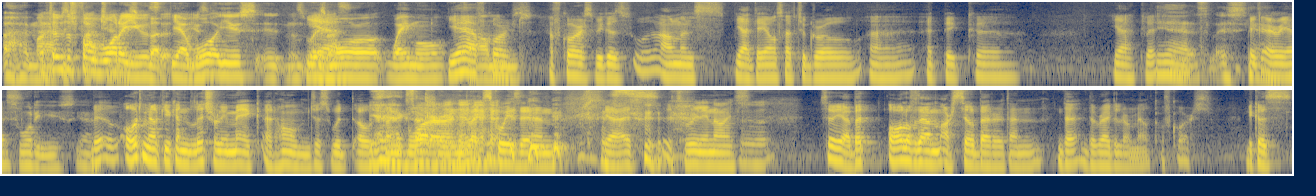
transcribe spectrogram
Uh, I might In terms of for water this, use, but yeah, use- water use is, That's is more, way more. Yeah, of almond. course, of course, because almonds, yeah, they also have to grow uh, at big, uh, yeah, pla- Yeah, it's, it's Big yeah, areas. It's water use. Yeah. The Oat milk you can literally make at home just with oats Yeah, and exactly. water and like squeeze it and yeah, it's it's really nice. Yeah. So yeah, but all of them are still better than the the regular milk, of course, because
